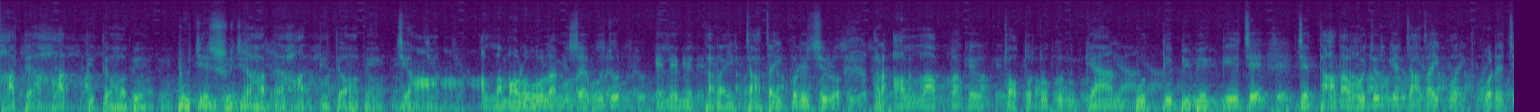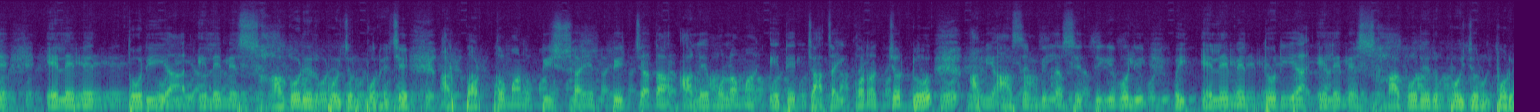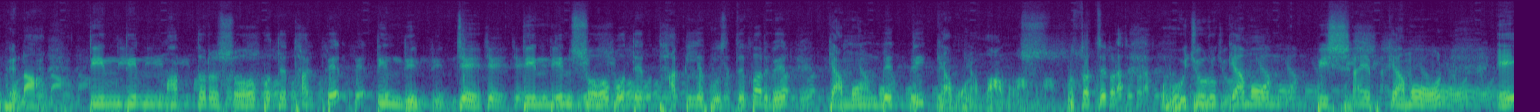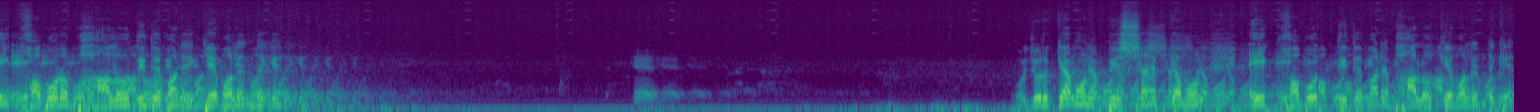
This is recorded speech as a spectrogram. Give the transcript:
হাতে হাত দিতে হবে, বুঝে সুঝে হাতে হাত দিতে হবে। যে হ্যাঁ। আল্লাহ রহুল আমিন সাহেব হুজুর, এলেমের দ্বারাই যাচাই করেছিল, আর আল্লাহ আপনাকে যতটুকু জ্ঞান, বুদ্ধি, বিবেক দিয়েছে, যে দাদা হুজুরকে যাচাই করেছে, এলেমের দরিয়া, এলেমের সাগরের প্রয়োজন পড়েছে। আর বর্তমান পীর সাহেব পীরজাদা আলেমোলামা এদের যাচাই করার জন্য আমি আসেম বিল্লা সিদ্দিকি বলি, ওই এলেমের দরিয়া সাগরের প্রয়োজন পড়বে না। তিন দিন মাত্র সহবতে থাকবেন তিন দিন। যে তিন দিন সহবতে থাকলে বুঝতে পারবে কেমন ব্যক্তি, কেমন মানুষ। বুঝতে হুজুর কেমন, পীর সাহেব কেমন, এই খবর ভালো দিতে পারে, কে বলেন দেখে? হুজুর কেমন পীর সাহেব কেমন? এই খবর দিতে পারে ভালো কে বলেন দেখে?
